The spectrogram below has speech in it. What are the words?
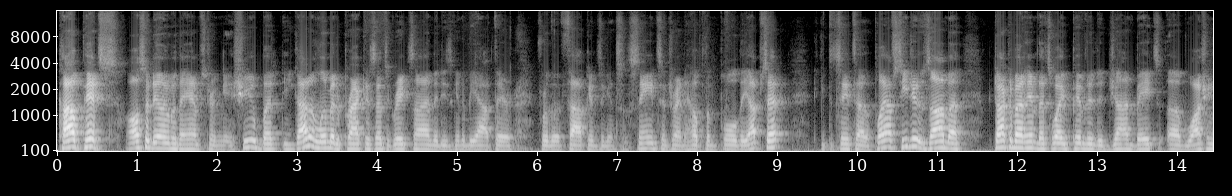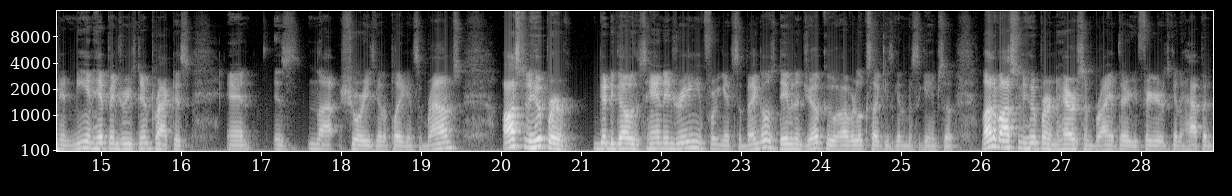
Kyle Pitts also dealing with a hamstring issue, but he got a limited practice. That's a great sign that he's going to be out there for the Falcons against the Saints and trying to help them pull the upset to get the Saints out of the playoffs. CJ Uzomah, we talked about him. That's why he pivoted to John Bates of Washington. Knee and hip injuries, didn't practice, and is not sure he's going to play against the Browns. Austin Hooper good to go with his hand injury for against the Bengals. David Njoku, however, looks like he's going to miss the game. So a lot of Austin Hooper and Harrison Bryant there. You figure is going to happen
